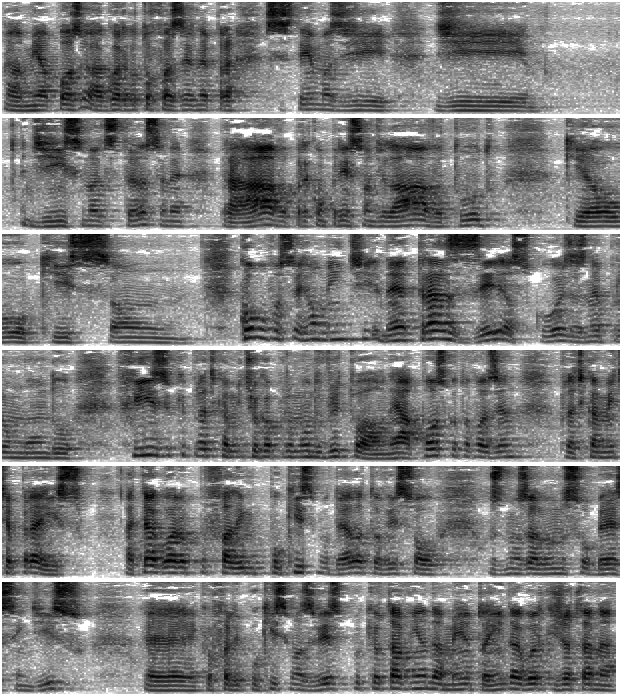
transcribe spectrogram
A minha pós, agora que eu estou fazendo é para sistemas de, de, de ensino à distância, né? Para AVA, para compreensão de lava, tudo que é o que são como você realmente né, trazer as coisas né, para o mundo físico e praticamente jogar para o mundo virtual né a pós que eu estou fazendo praticamente é para isso até agora eu falei pouquíssimo dela, talvez só os meus alunos soubessem disso, é, que eu falei pouquíssimas vezes, porque eu estava em andamento ainda, agora que já está na,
